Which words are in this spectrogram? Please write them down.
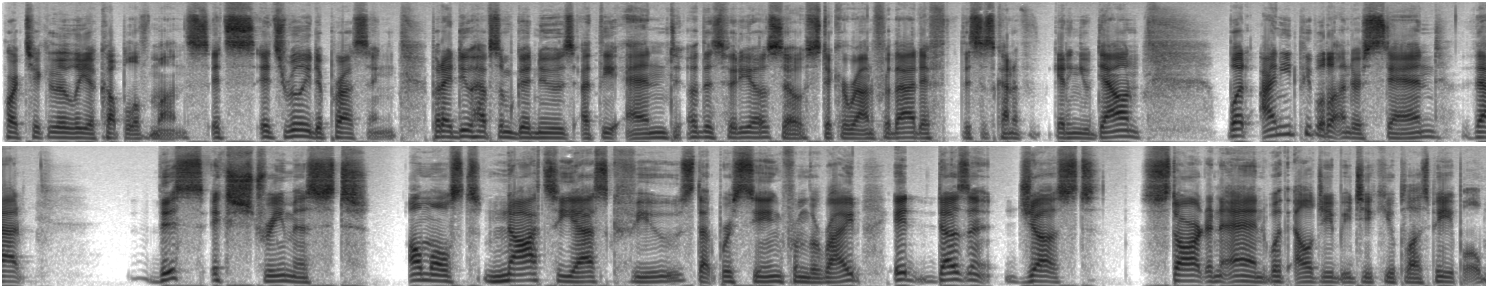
particularly a couple of months. It's it's really depressing. But I do have some good news at the end of this video, so stick around for that if this is kind of getting you down. But I need people to understand that this extremist almost Nazi-esque views that we're seeing from the right, it doesn't just start and end with LGBTQ plus people.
